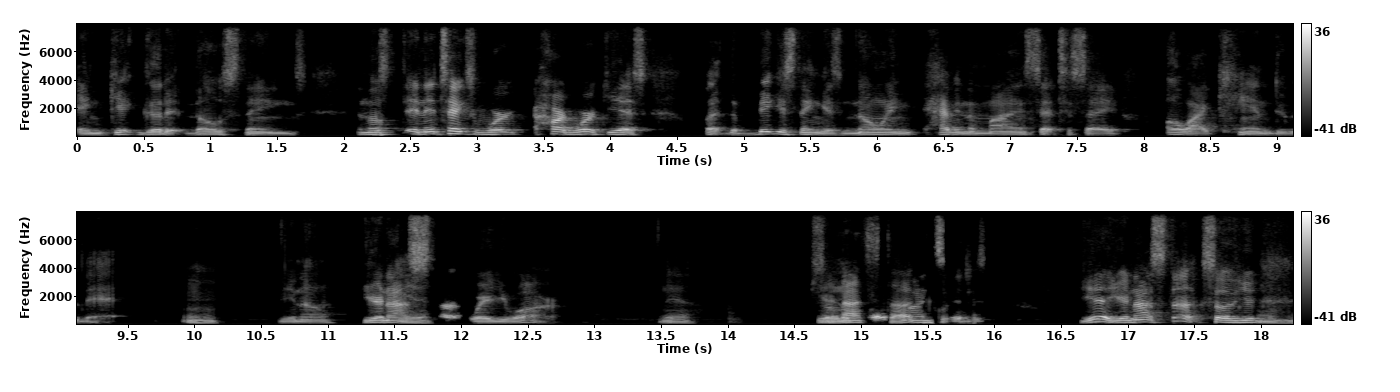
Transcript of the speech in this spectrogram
and get good at those things. And those and it takes work hard work yes. But the biggest thing is knowing having the mindset to say oh i can do that. Mm-hmm. you know you're not yeah. stuck where you are yeah. So you're not stuck. Is, yeah, you're not stuck. So you mm-hmm.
